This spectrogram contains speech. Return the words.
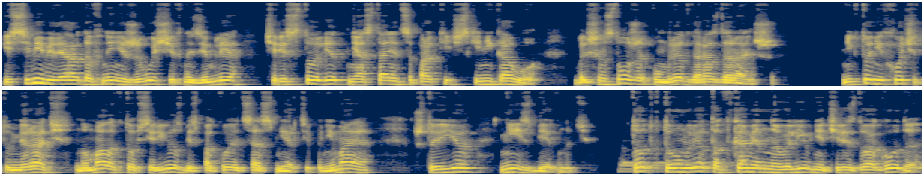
Из 7 миллиардов ныне живущих на Земле через 100 лет не останется практически никого, большинство же умрет гораздо раньше. Никто не хочет умирать, но мало кто всерьез беспокоится о смерти, понимая, что ее не избегнуть. Тот, кто умрет от каменного ливня через два года,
